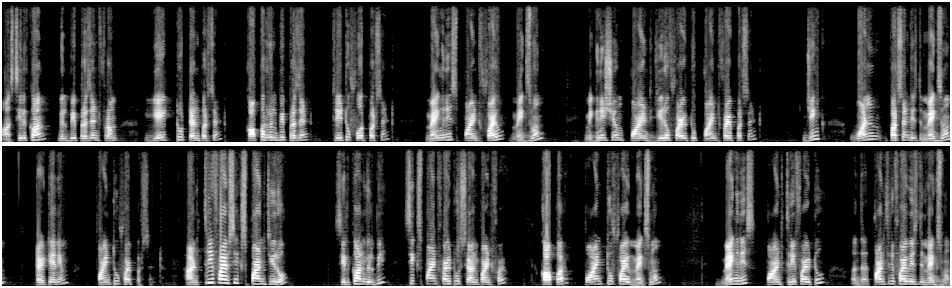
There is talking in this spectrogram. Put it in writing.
uh, silicon will be present from 8 to 10 percent, copper will be present 3 to 4 percent, manganese 0.5 maximum, magnesium 0.05 to 0.5 percent, zinc 1 percent is the maximum, titanium 0.25 percent and 356.0 silicon will be 6.5 to 7.5, copper 0.25 maximum, manganese 0.35 to and the 0.35 is the maximum.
